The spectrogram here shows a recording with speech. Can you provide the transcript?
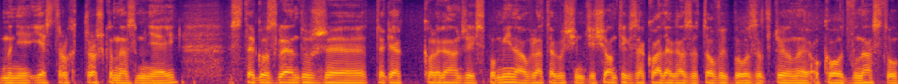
mniej, jest troch, troszkę nas mniej. Z tego względu, że tak jak kolega Andrzej wspominał, w latach 80. w zakładach azotowych było zatrudnione około 12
